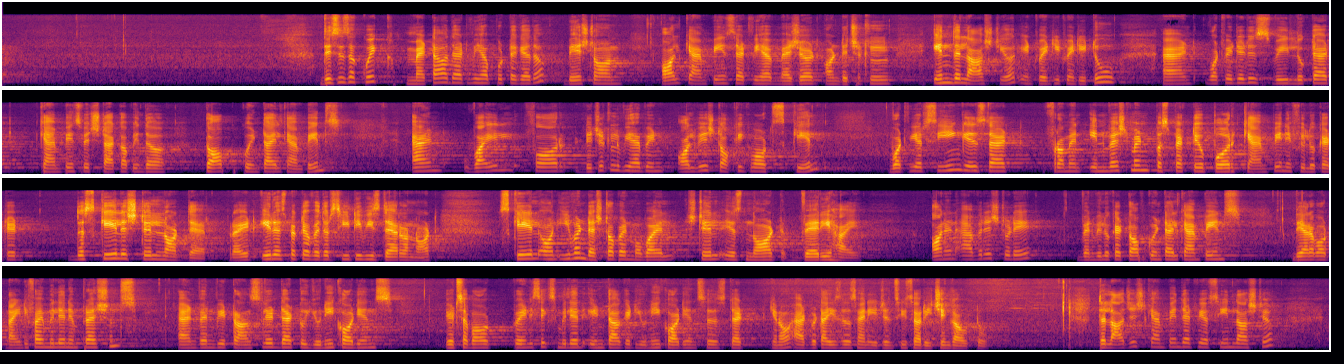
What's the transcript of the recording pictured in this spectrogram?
This is a quick meta that we have put together based on all campaigns that we have measured on digital in the last year in 2022. And what we did is we looked at campaigns which stack up in the top quintile campaigns. And while for digital we have been always talking about scale, what we are seeing is that from an investment perspective per campaign, if you look at it, the scale is still not there, right? Irrespective of whether CTV is there or not, scale on even desktop and mobile still is not very high. On an average today, when we look at top quintile campaigns, they are about 95 million impressions. And when we translate that to unique audience, it's about 26 million in-target unique audiences that you know advertisers and agencies are reaching out to. The largest campaign that we have seen last year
